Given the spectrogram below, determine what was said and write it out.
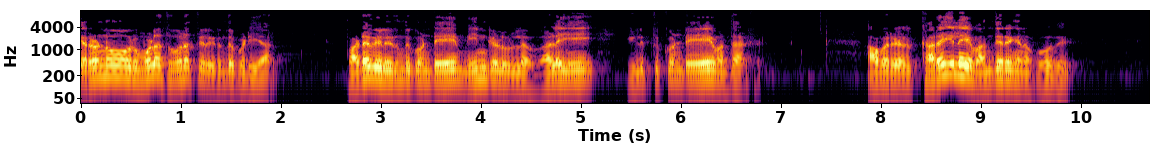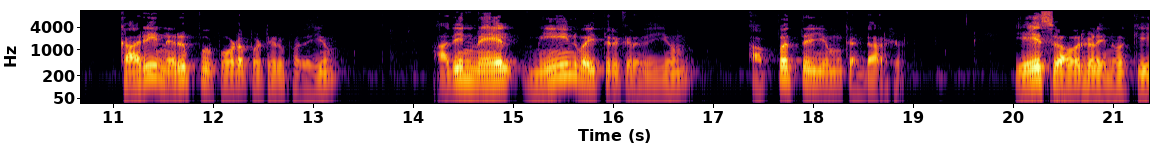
இருநூறு முழ தூரத்தில் இருந்தபடியால் படவில் இருந்து கொண்டே மீன்கள் உள்ள வலையை இழுத்துக்கொண்டே வந்தார்கள். அவர்கள் கரையிலே வந்திறங்கின போது கரி நெருப்பு போடப்பட்டிருப்பதையும் அதன் மேல் மீன் வைத்திருக்கிறதையும் அப்பத்தையும் கண்டார்கள். இயேசு அவர்களை நோக்கி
